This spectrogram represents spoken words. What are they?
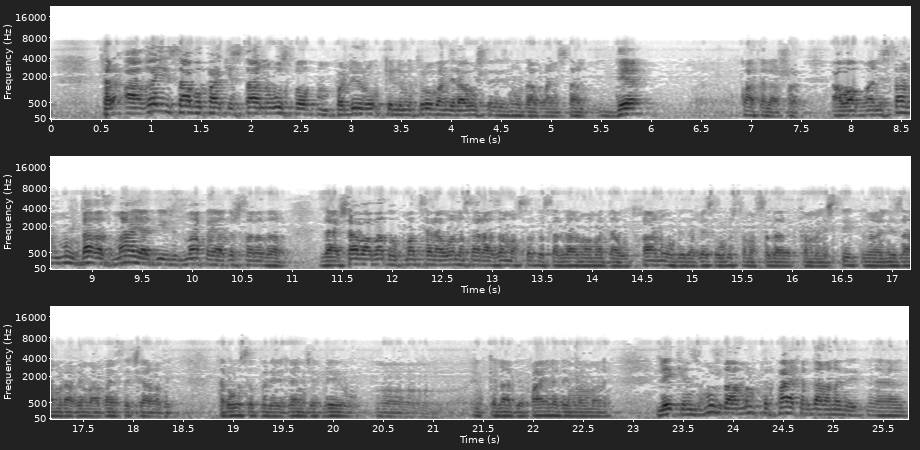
تر هغه حساب پاکستان اوس په ډیرو کیلومترو باندې راوښته دی زموږ د افغانستان د خواته لاړ شوی او افغانستان موږ دغه زما یادېږي زما په یادښت سره د ظاهرشاه بابا د حکومت سره ونه سره اعظم مقصد د سردار محمد داود خان و د هغې څخه وروسته مقصد د کمونیستي نظام راغی مابینځ ته چې هغه دی تر اوسه پورې جنګ جګړې انقلاب یې پای نه دی موملی لیکن زموږ دا ملک تر پایه تر دغه نه دی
